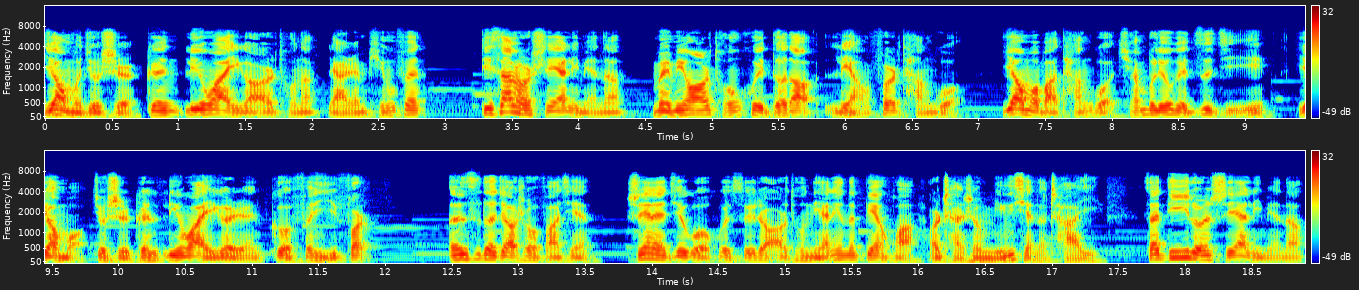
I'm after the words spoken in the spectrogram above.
要么就是跟另外一个儿童呢，俩人平分。第三轮实验里面呢，每名儿童会得到两份糖果，要么把糖果全部留给自己，要么就是跟另外一个人各分一份儿。恩斯特教授发现，实验的结果会随着儿童年龄的变化而产生明显的差异。在第一轮实验里面呢，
